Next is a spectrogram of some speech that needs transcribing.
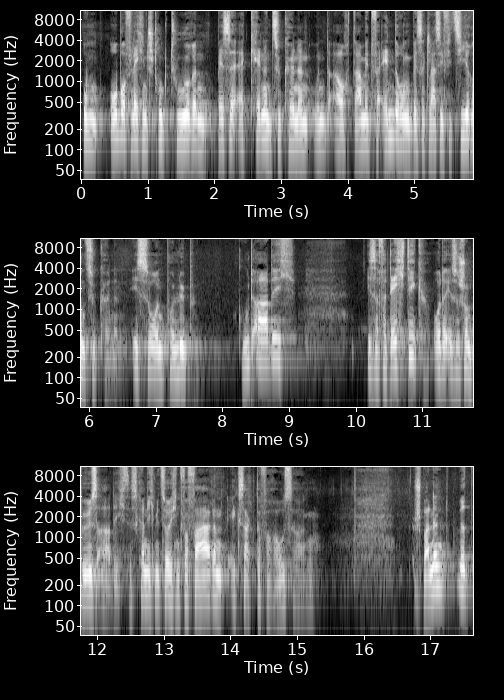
um Oberflächenstrukturen besser erkennen zu können und auch damit Veränderungen besser klassifizieren zu können. Ist so ein Polyp gutartig? Ist er verdächtig oder ist er schon bösartig? Das kann ich mit solchen Verfahren exakter voraussagen. Spannend wird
